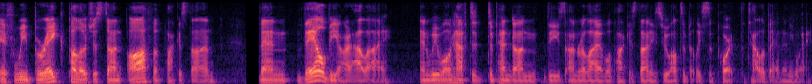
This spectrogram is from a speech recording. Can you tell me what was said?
If we break Balochistan off of Pakistan, then they'll be our ally, and we won't have to depend on these unreliable Pakistanis who ultimately support the Taliban anyway.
